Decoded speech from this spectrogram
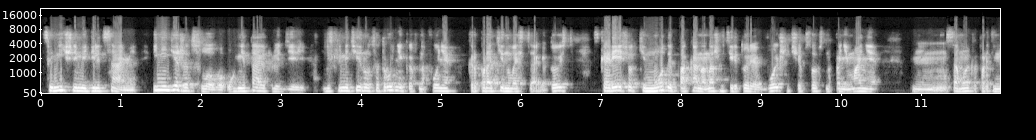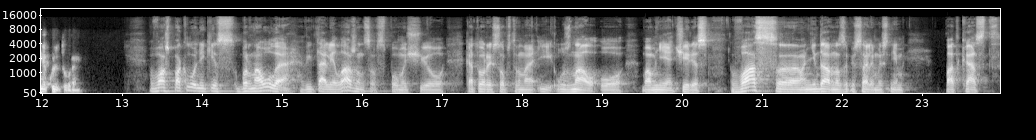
циничными дельцами и не держат слова, угнетают людей, дискриминируют сотрудников на фоне корпоративного стяга. То есть, скорее все-таки моды пока на наших территориях больше, чем, собственно, понимание самой корпоративной культуры. Ваш поклонник из Барнаула Виталий Лаженцев, с помощью которой, собственно, и узнал о, обо мне через вас. Э, недавно записали мы с ним подкаст,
